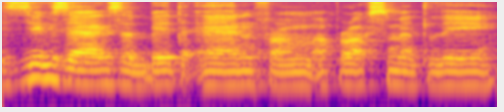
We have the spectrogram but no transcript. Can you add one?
zigzags a bit and from approximately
